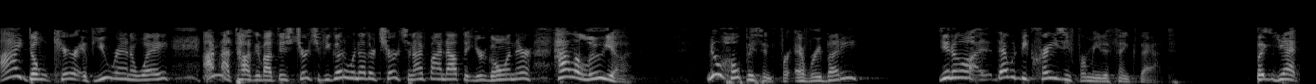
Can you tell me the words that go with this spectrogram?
I don't care if you ran away. I'm not talking about this church. If you go to another church and I find out that you're going there, hallelujah. New Hope isn't for everybody. You know, that would be crazy for me to think that. But yet,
